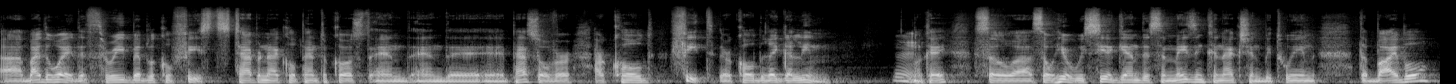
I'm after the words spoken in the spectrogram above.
Uh, by the way, the three biblical feasts, Tabernacle, Pentecost, and and uh, Passover, are called feet. They're called regalim. Mm. Okay, so uh, so here we see again this amazing connection between the Bible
